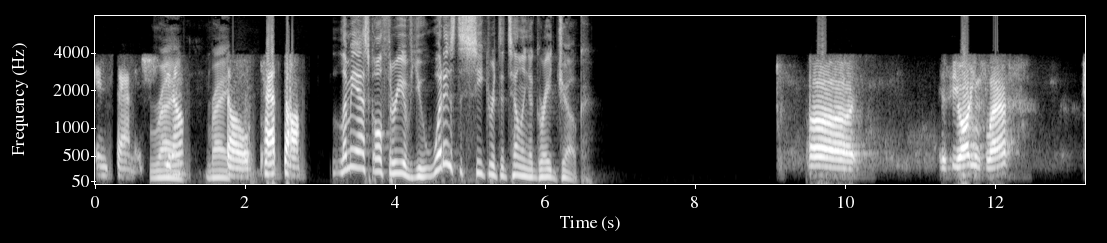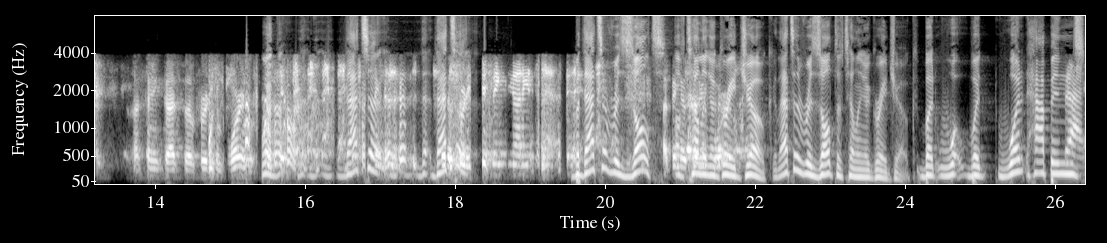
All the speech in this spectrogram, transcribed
in Spanish. right You know? right? So hats off. Let me ask all three of you: What is the secret to telling a great joke? Uh, if the audience laughs, I think that's uh, pretty important. Well, That's a th- that's a but that's a result of telling a great joke. That's a result of telling a great joke. But what what what happens? Right.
